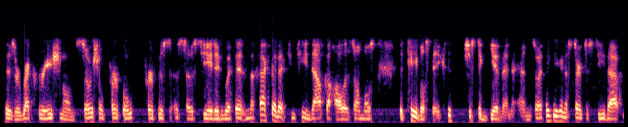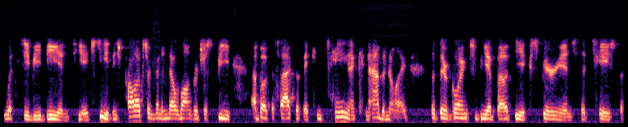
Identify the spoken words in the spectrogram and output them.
there's a recreational and social purpose associated with it, and the fact that it contains alcohol is almost the table stakes. It's just a given, and so I think you're going to start to see that with CBD and THC. These products are going to no longer just be about the fact that they contain a cannabinoid, but they're going to be about the experience, the taste, the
